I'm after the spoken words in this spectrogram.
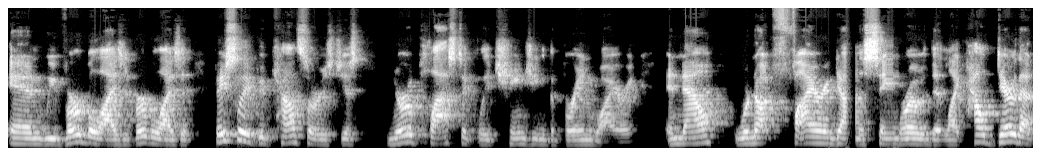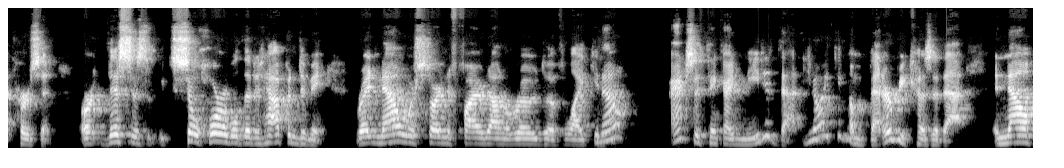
and we verbalize it, verbalize it. Basically, a good counselor is just neuroplastically changing the brain wiring. And now we're not firing down the same road that, like, how dare that person? Or this is so horrible that it happened to me. Right now, we're starting to fire down a road of, like, you know, I actually think I needed that. You know, I think I'm better because of that. And now,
